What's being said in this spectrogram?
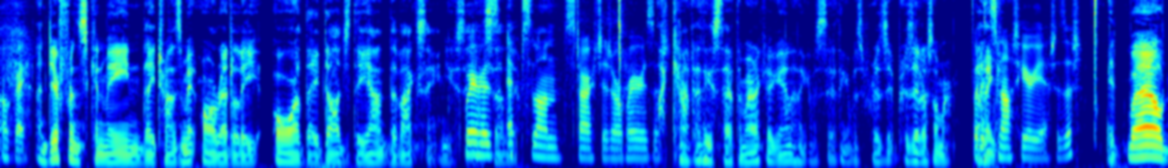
Okay. And difference can mean they transmit more readily or they dodge the the vaccine. You see. Where has So Epsilon started, or where is it? I can't. I think it's South America again. I think it was. I think it was Brazil, Brazil or somewhere. But I it's think. not here yet, is it? It, well,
